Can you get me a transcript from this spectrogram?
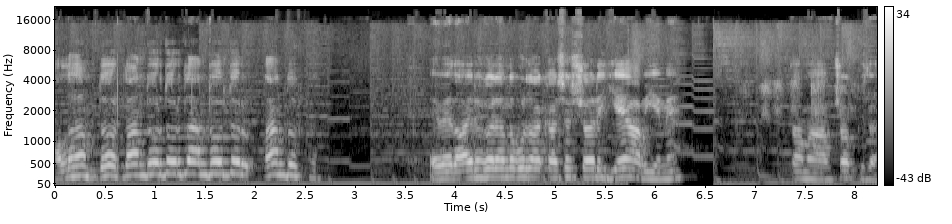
Allah'ım dur lan dur dur lan dur dur lan dur. Evet Iron Golem de burada arkadaşlar şöyle ye abi yeme. Tamam çok güzel.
